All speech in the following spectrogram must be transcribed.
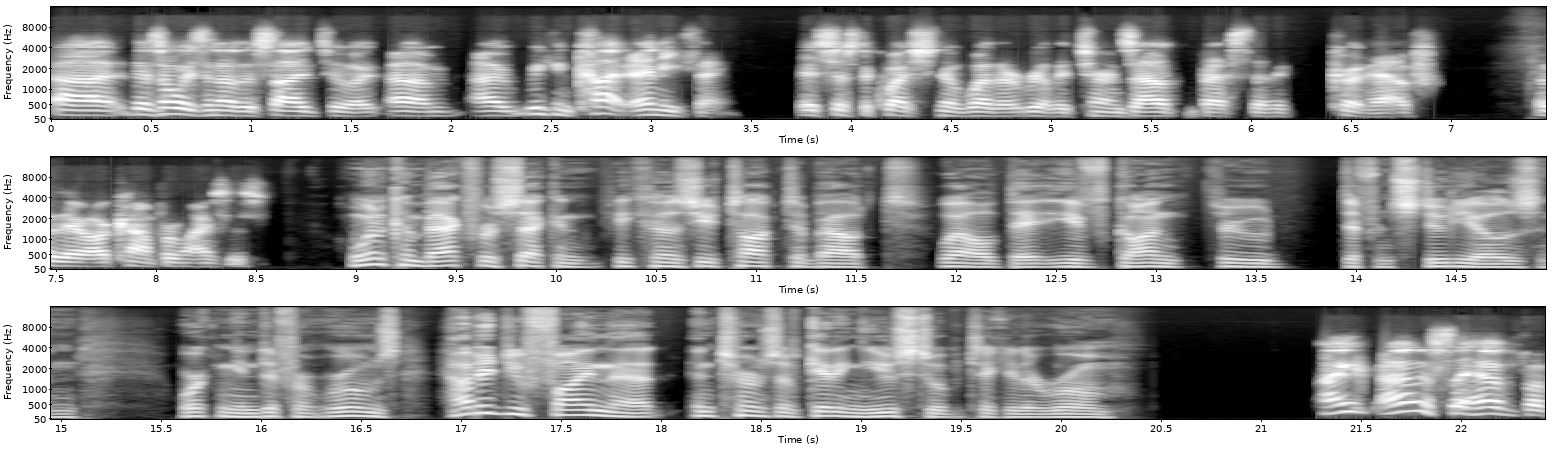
Uh, there's always another side to it. Um, I, we can cut anything. It's just a question of whether it really turns out the best that it could have. There are compromises. I want to come back for a second because you talked about well, they, you've gone through different studios and working in different rooms. How did you find that in terms of getting used to a particular room? I honestly have a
